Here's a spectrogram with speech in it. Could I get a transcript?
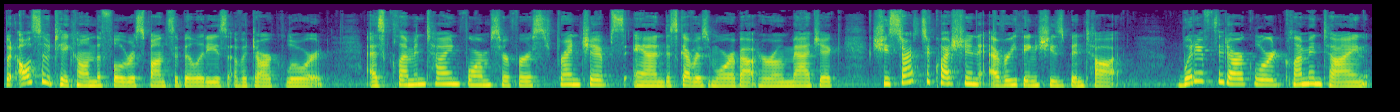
but also take on the full responsibilities of a Dark Lord. As Clementine forms her first friendships and discovers more about her own magic, she starts to question everything she's been taught. What if the Dark Lord Clementine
